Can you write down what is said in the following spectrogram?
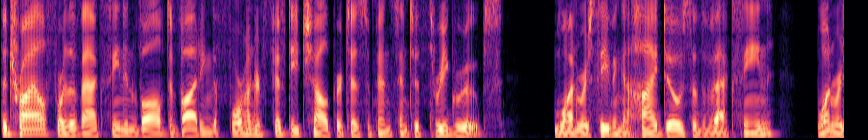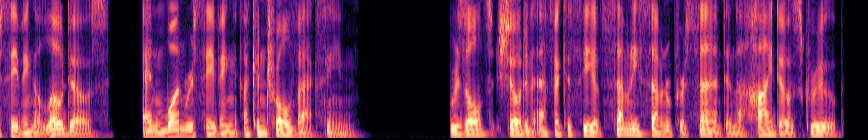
The trial for the vaccine involved dividing the 450 child participants into three groups one receiving a high dose of the vaccine, one receiving a low dose, and one receiving a control vaccine. Results showed an efficacy of 77% in the high dose group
